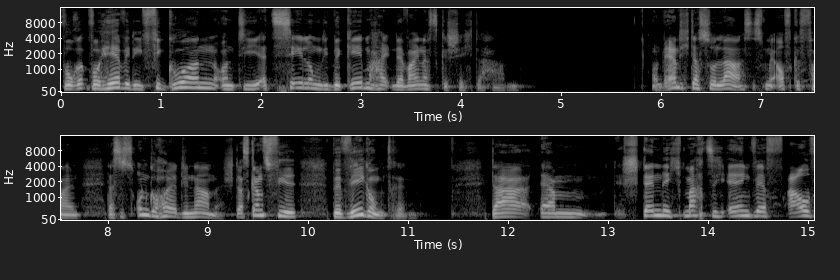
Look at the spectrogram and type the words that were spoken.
wo, woher wir die Figuren und die Erzählungen, die Begebenheiten der Weihnachtsgeschichte haben. Und während ich das so las, ist mir aufgefallen, das ist ungeheuer dynamisch. Da ist ganz viel Bewegung drin. Da ähm, ständig macht sich irgendwer auf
